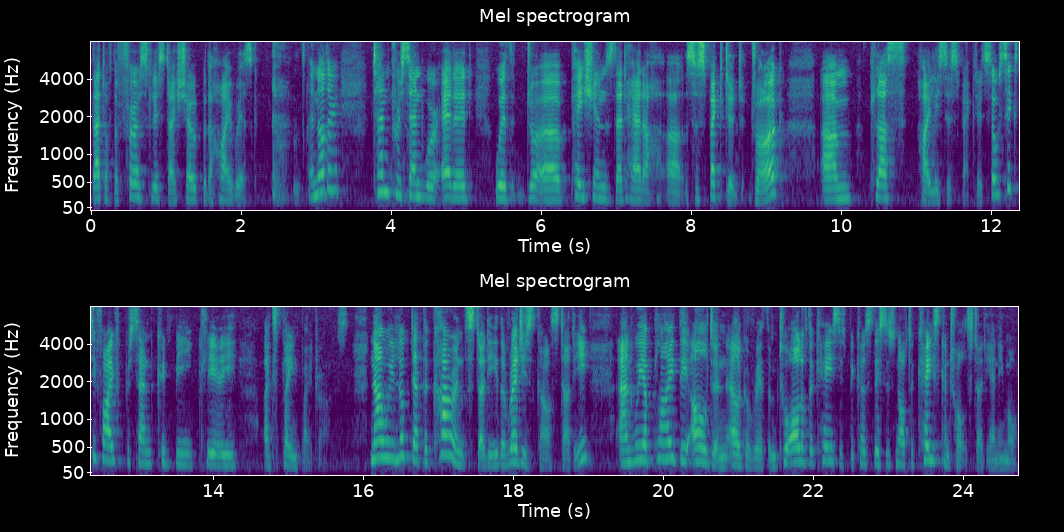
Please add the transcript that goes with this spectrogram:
that of the first list I showed with a high risk. Another 10% were added with uh, patients that had a uh, suspected drug, um, plus highly suspected. So 65% could be clearly explained by drugs. Now we looked at the current study, the Regiscar study, and we applied the Alden algorithm to all of the cases because this is not a case control study anymore.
